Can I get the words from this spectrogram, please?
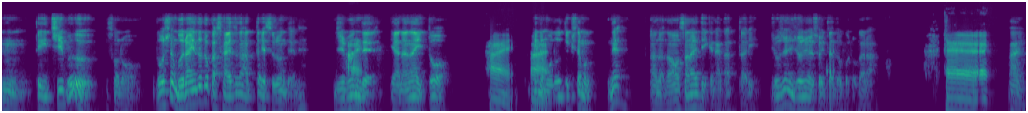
うん。で、一部、その、どうしてもブラインドとかサイズがあったりするんでね、自分でやらないと、はい。はい。戻ってきてもね、あの、直さないといけなかったり、徐々に徐々にそういったところから、えはい。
